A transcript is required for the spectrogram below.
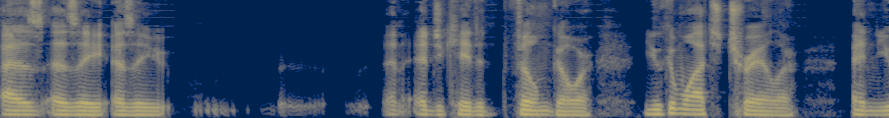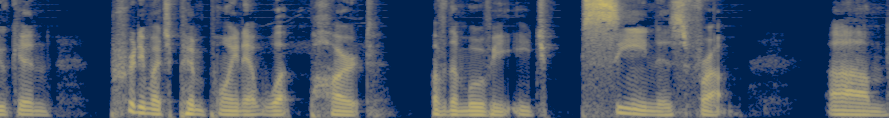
as as a as a an educated film goer, you can watch a trailer and you can pretty much pinpoint at what part of the movie each scene is from. Um,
